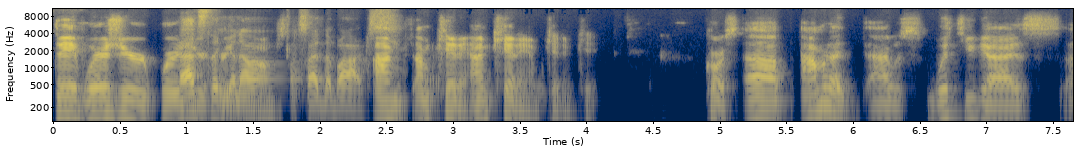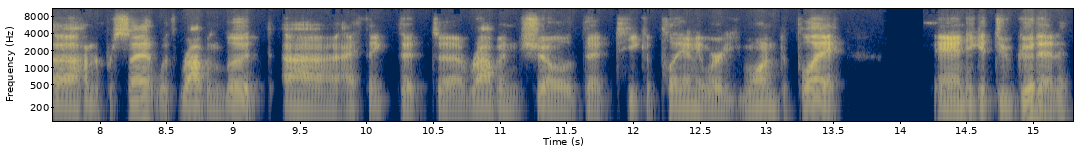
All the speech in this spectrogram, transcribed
Dave, where's your where's That's your thinking bombs? outside the box. I'm I'm kidding. I'm kidding. I'm kidding. I'm kidding. Of course. Uh, I'm gonna. I was with you guys, uh, 100 percent with Robin Lod. Uh, I think that uh, Robin showed that he could play anywhere he wanted to play, and he could do good at it.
